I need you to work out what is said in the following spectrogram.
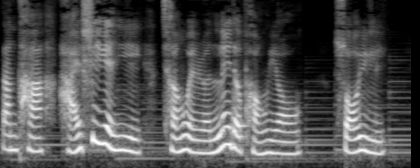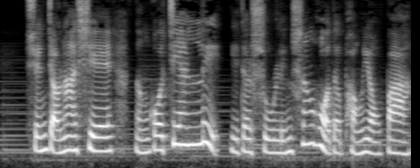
但他还是愿意成为人类的朋友，所以。寻找那些能够建立你的属灵生活的朋友吧。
